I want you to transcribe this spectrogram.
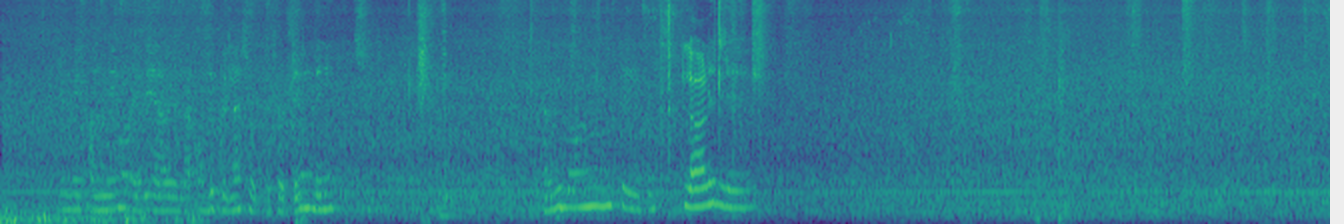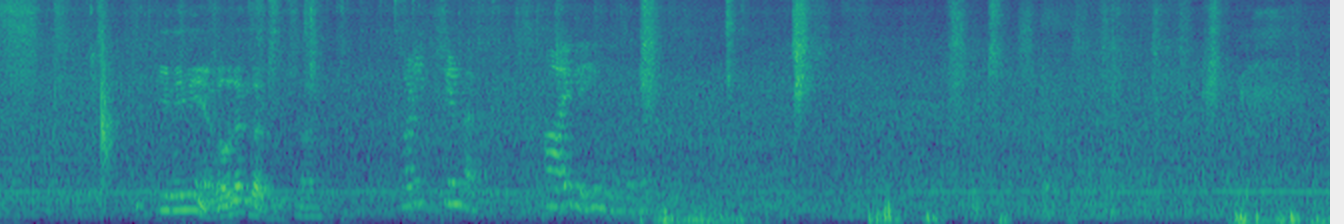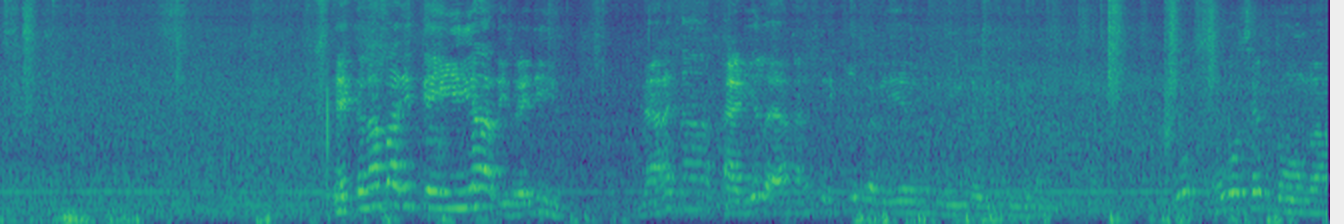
ਕਿੰਨੇ ਖਾਨੇ ਹੋਣੇ ਦੇ ਆ ਵੇਲਾ ਉਹਦੇ ਪਹਿਲਾਂ ਛੋਟੇ ਛੋਟੇ ਹੁੰਦੇ ਸੀ। ਆ ਵੀ ਲਾਉਣ ਤੇ ਲਾ ਲੈਨੇ ਆ। ਕੀ ਨਹੀਂ ਨਹੀਂ ਹੈ ਗੌਲਨ ਕਰ ਥੋੜੀ ਸ਼ੇਮ ਕਰ। ਆ ਹੀ ਗਈ ਹੁੰਦੀ ਹੈ ਇੱਕ ਨਾ ਭਾਜੀ 23000 ਦੀ ਫ੍ਰਿਜ ਹੀ ਮੈਂ ਨਾ ਤਾਂ ਆਈਡੀਆ ਲਾਇਆ, ਮੈਂ ਕਿਹਾ ਦੇਖੀ ਲੱਗੀ ਇਹ ਨੂੰ ਕਿੰਨੀ ਚੌੜੀ ਤੇ ਕਿੰਨੀ ਲੰਬੀ ਉਹ ਉਹ ਸਿਰਫ ਦੋ ਉਂਗਲਾਂ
